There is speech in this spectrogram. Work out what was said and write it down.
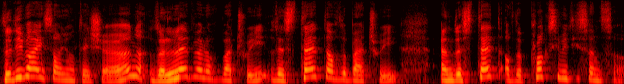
the device orientation, the level of battery, the state of the battery and the state of the proximity sensor.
